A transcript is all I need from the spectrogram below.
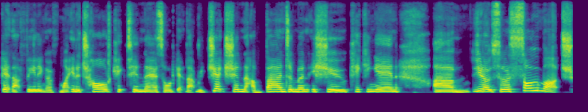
get that feeling of my inner child kicked in there. So I would get that rejection, that abandonment issue kicking in. Um, you know, so there's so much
